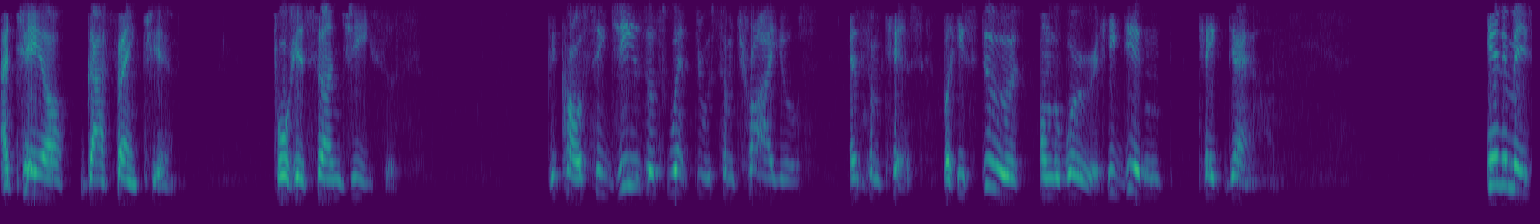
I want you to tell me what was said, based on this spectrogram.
I tell God thank you for his son Jesus. Because, see, Jesus went through some trials and some tests, but he stood on the word. He didn't take down. Enemies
